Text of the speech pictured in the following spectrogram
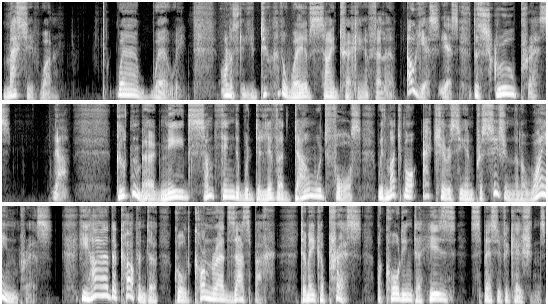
massive one. Where were we? Honestly, you do have a way of sidetracking a fellow. Oh, yes, yes, the screw press. Now, Gutenberg needs something that would deliver downward force with much more accuracy and precision than a wine press. He hired a carpenter called Conrad Saspach to make a press according to his specifications.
